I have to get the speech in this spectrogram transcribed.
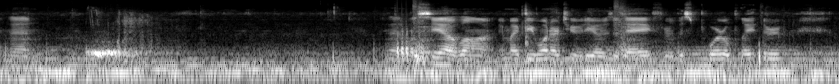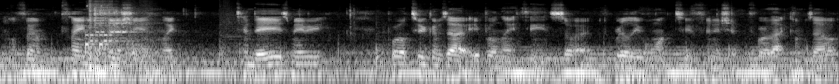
And then and then we'll see how long it might be one or two videos a day for this portal playthrough. Hopefully I'm planning on finishing in like ten days maybe. Portal 2 comes out April 19th, so I really want to finish it before that comes out.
